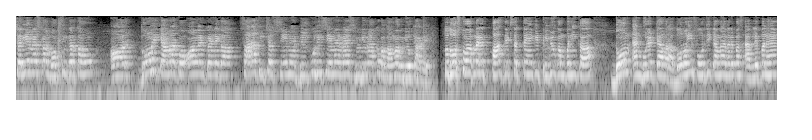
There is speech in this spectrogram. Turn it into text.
चलिए मैं इसका अनबॉक्सिंग करता हूँ और दोनों ही कैमरा को ऑनलाइन करने का सारा फीचर सेम है, बिल्कुल ही सेम है। मैं इस वीडियो में आपको बताऊँगा वीडियो के आगे। तो दोस्तों, आप मेरे पास देख सकते हैं कि ट्रिव्यू कंपनी का डोम एंड बुलेट कैमरा दोनों ही 4G कैमरा मेरे पास अवेलेबल है।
